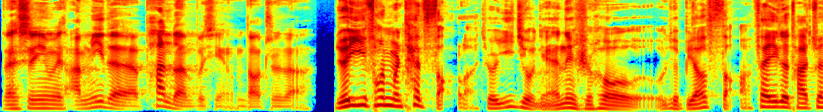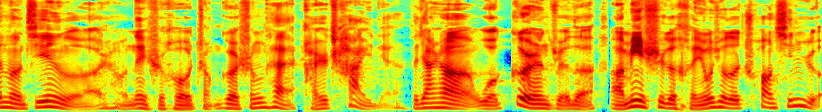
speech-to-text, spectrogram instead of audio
那是因为阿密的判断不行导致的。我觉得一方面太早了，就是一九年那时候，我觉得比较早。再一个，他捐赠金额，然后那时候整个生态还是差一点。再加上我个人觉得阿密是个很优秀的创新者，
